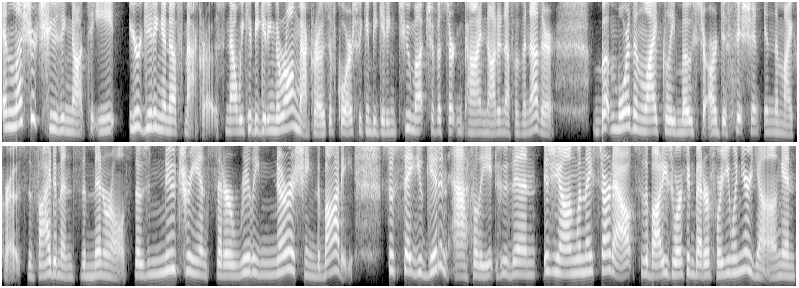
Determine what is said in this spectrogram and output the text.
Unless you're choosing not to eat, you're getting enough macros. Now, we could be getting the wrong macros, of course. We can be getting too much of a certain kind, not enough of another. But more than likely, most are deficient in the micros, the vitamins, the minerals, those nutrients that are really nourishing the body. So, say you get an athlete who then is young when they start out, so the body's working better for you when you're young, and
